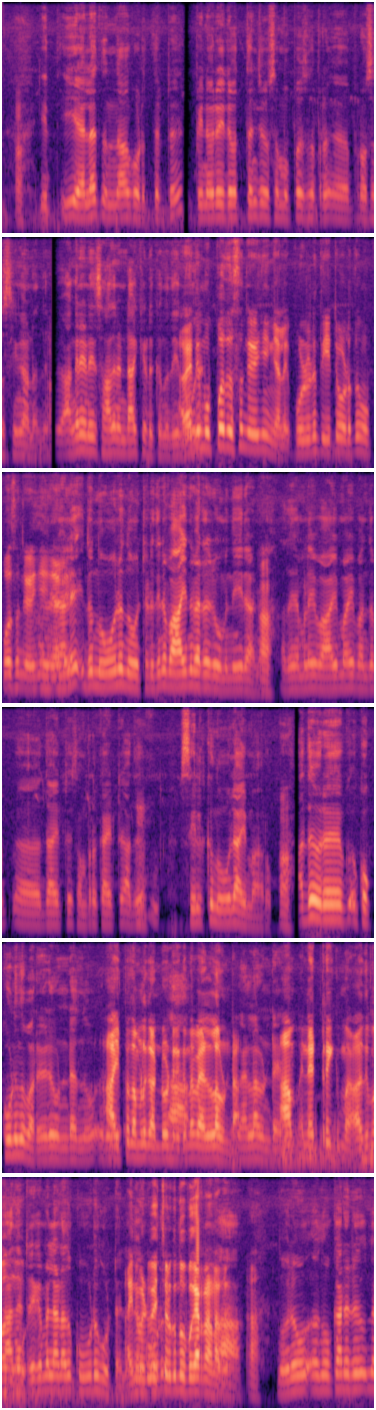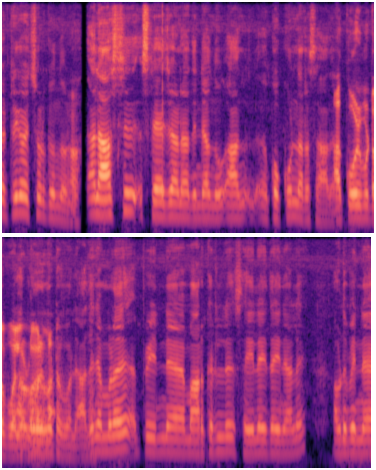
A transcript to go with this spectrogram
ഈ- ഇല തിന്നാൻ കൊടുത്തിട്ട് പിന്നെ ഒരു ഇരുപത്തഞ്ച് ദിവസം മുപ്പത് ദിവസം പ്രോസസ്സിംഗ് ആണത് അങ്ങനെയാണ് ഈ സാധനം ഉണ്ടാക്കി എടുക്കുന്നത് അതായത് മുപ്പത് ദിവസം കഴിഞ്ഞ് കഴിഞ്ഞാൽ പുഴുവിന് തീറ്റ കൊടുത്ത് മുപ്പത് ദിവസം കഴിഞ്ഞ് കഴിഞ്ഞാൽ ഇത് നൂൽ നൂറ്റിട്ട് ഇതിന് വായിന്ന് വരുന്ന ആ. അത് നമ്മൾ ഈ വായുമായി ബന്ധ ഇതായിട്ട് സമ്പർക്കമായിട്ട് അത് സിൽക്ക് നൂലായി മാറും. അത് ഒരു കൊക്കൂൺ എന്ന് പറയും ഒരു ഉണ്ടെന്ന് ഇപ്പൊ നമ്മൾ കണ്ടുകൊണ്ടിരിക്കുന്ന വെള്ളമുണ്ട്. ഉണ്ടാ വെള്ളം ഉണ്ട് അത് കൂട് കൂട്ടൽ അതിന് വേണ്ടി വെച്ചെടുക്കുന്ന ഉപകരണമാണ് നൂൽ നോക്കാനൊരു നെട്രിക വെച്ച് കൊടുക്കുന്നുണ്ട്. ആ. ലാസ്റ്റ് സ്റ്റേജ് ആണ് അതിന്റെ ആ കൊക്കൂൺ നിറ സാധനം. കോഴിമുട്ട പോലെ കോഴിമുട്ട പോലെ. അത് നമ്മൾ പിന്നെ മാർക്കറ്റിൽ സെയിൽ ചെയ്ത് കഴിഞ്ഞാൽ അവിടെ പിന്നെ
